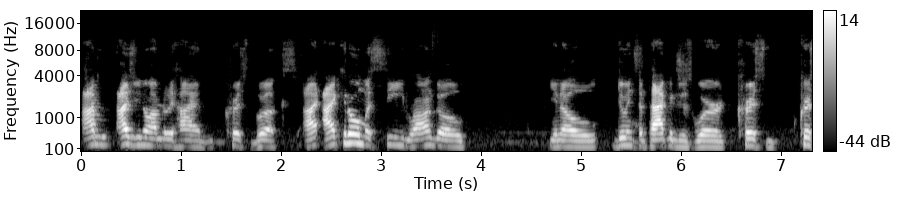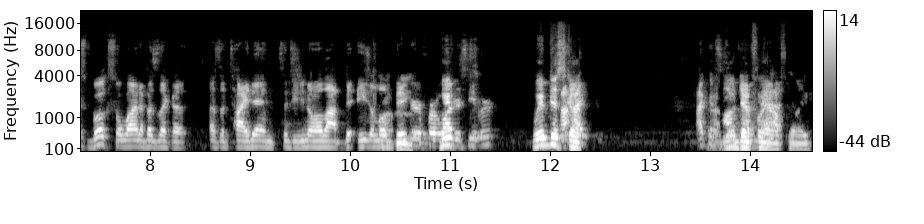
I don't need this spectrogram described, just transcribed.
I'm as you know, I'm really high on Chris Brooks. I, I could almost see Longo, you know, doing some packages where Chris Chris Brooks will line up as like a as a tight end since he's you know a lot he's a little mm-hmm. bigger for a wide receiver. We've discussed. I, I, I could. I'll definitely offline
